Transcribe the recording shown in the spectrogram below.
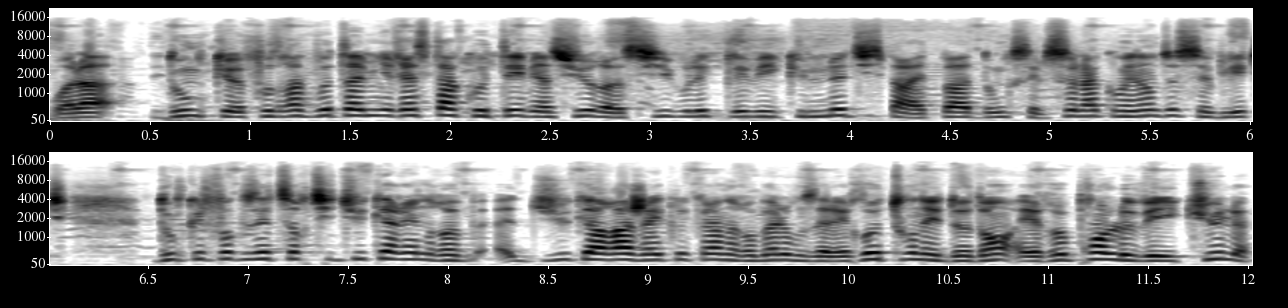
Voilà, donc euh, faudra que votre ami reste à côté, bien sûr, euh, si vous voulez que les véhicules ne disparaissent pas. Donc c'est le seul inconvénient de ce glitch. Donc une fois que vous êtes sorti du, garage avec le Karine Rebelle, vous allez retourner dedans et reprendre le véhicule.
